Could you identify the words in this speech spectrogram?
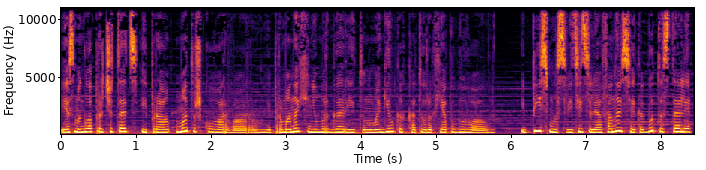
Я смогла прочитать и про матушку Варвару, и про монахиню Маргариту, на могилках которых я побывала. И письма святителя Афанасия как будто стали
